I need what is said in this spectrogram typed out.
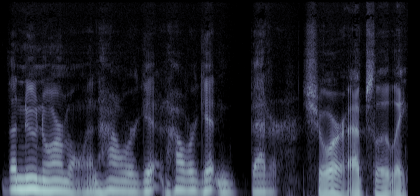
the new normal and how we're getting how we're getting better. Sure, absolutely.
